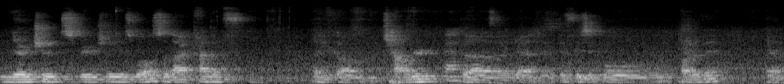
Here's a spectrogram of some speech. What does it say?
nurtured spiritually as well, so that kind of like um, countered the yeah like the physical part of it. Yeah.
